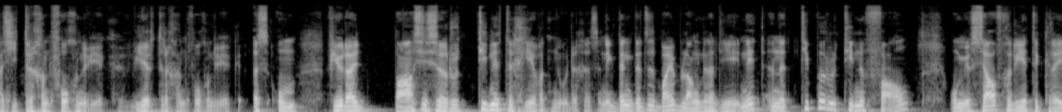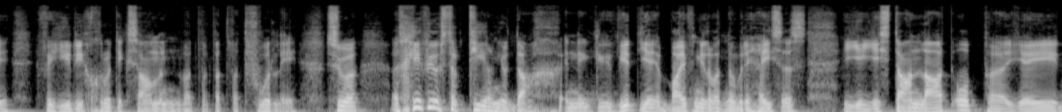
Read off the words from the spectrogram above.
as jy terug gaan volgende week, weer terug gaan volgende week, is om vir jou daai basiese rotine te gee wat nodig is. En ek dink dit is baie belangrik dat jy net in 'n tipe rotine val om jouself gereed te kry vir hierdie groot eksamen wat wat wat wat voorlê. So, dit gee vir jou struktuur aan jou dag. En ek weet jy baie van julle wat nou by die huis is, jy jy staan laat op, uh, jy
